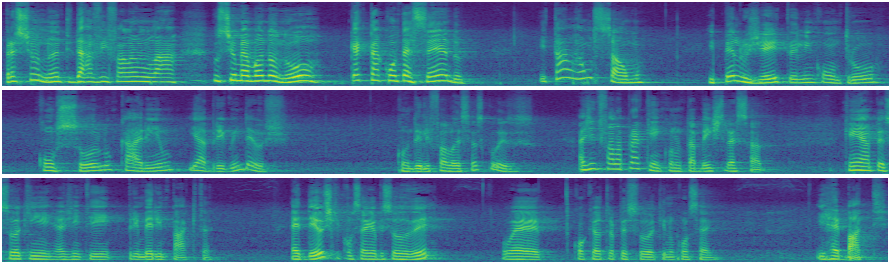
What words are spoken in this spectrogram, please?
Impressionante, Davi falando lá: o Senhor me abandonou. O que é está acontecendo? E está lá um salmo. E pelo jeito ele encontrou consolo, carinho e abrigo em Deus. Quando ele falou essas coisas. A gente fala para quem quando está bem estressado? Quem é a pessoa que a gente primeiro impacta? É Deus que consegue absorver? Ou é qualquer outra pessoa que não consegue? E rebate.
